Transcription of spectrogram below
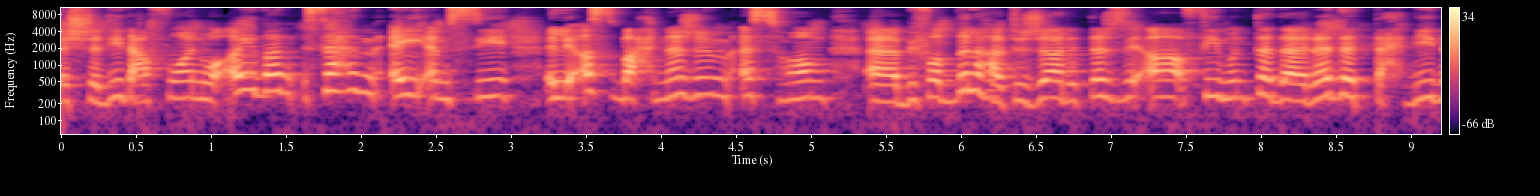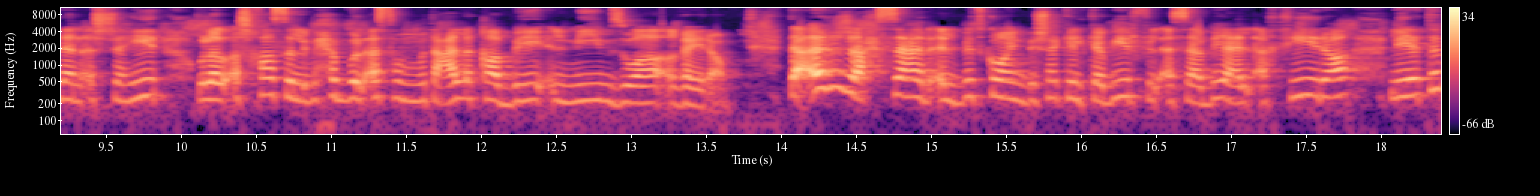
الشديد عفوا وأيضا سهم AMC اللي أصبح نجم أسهم بفضلها تجار التجزئة في منتدى ريدت تحديدا الشهير وللأشخاص اللي بيحبوا الأسهم المتعلقة بالميمز وغيرها. تأرجح سعر البيتكوين بشكل كبير في الأسابيع الأخيرة ليتم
